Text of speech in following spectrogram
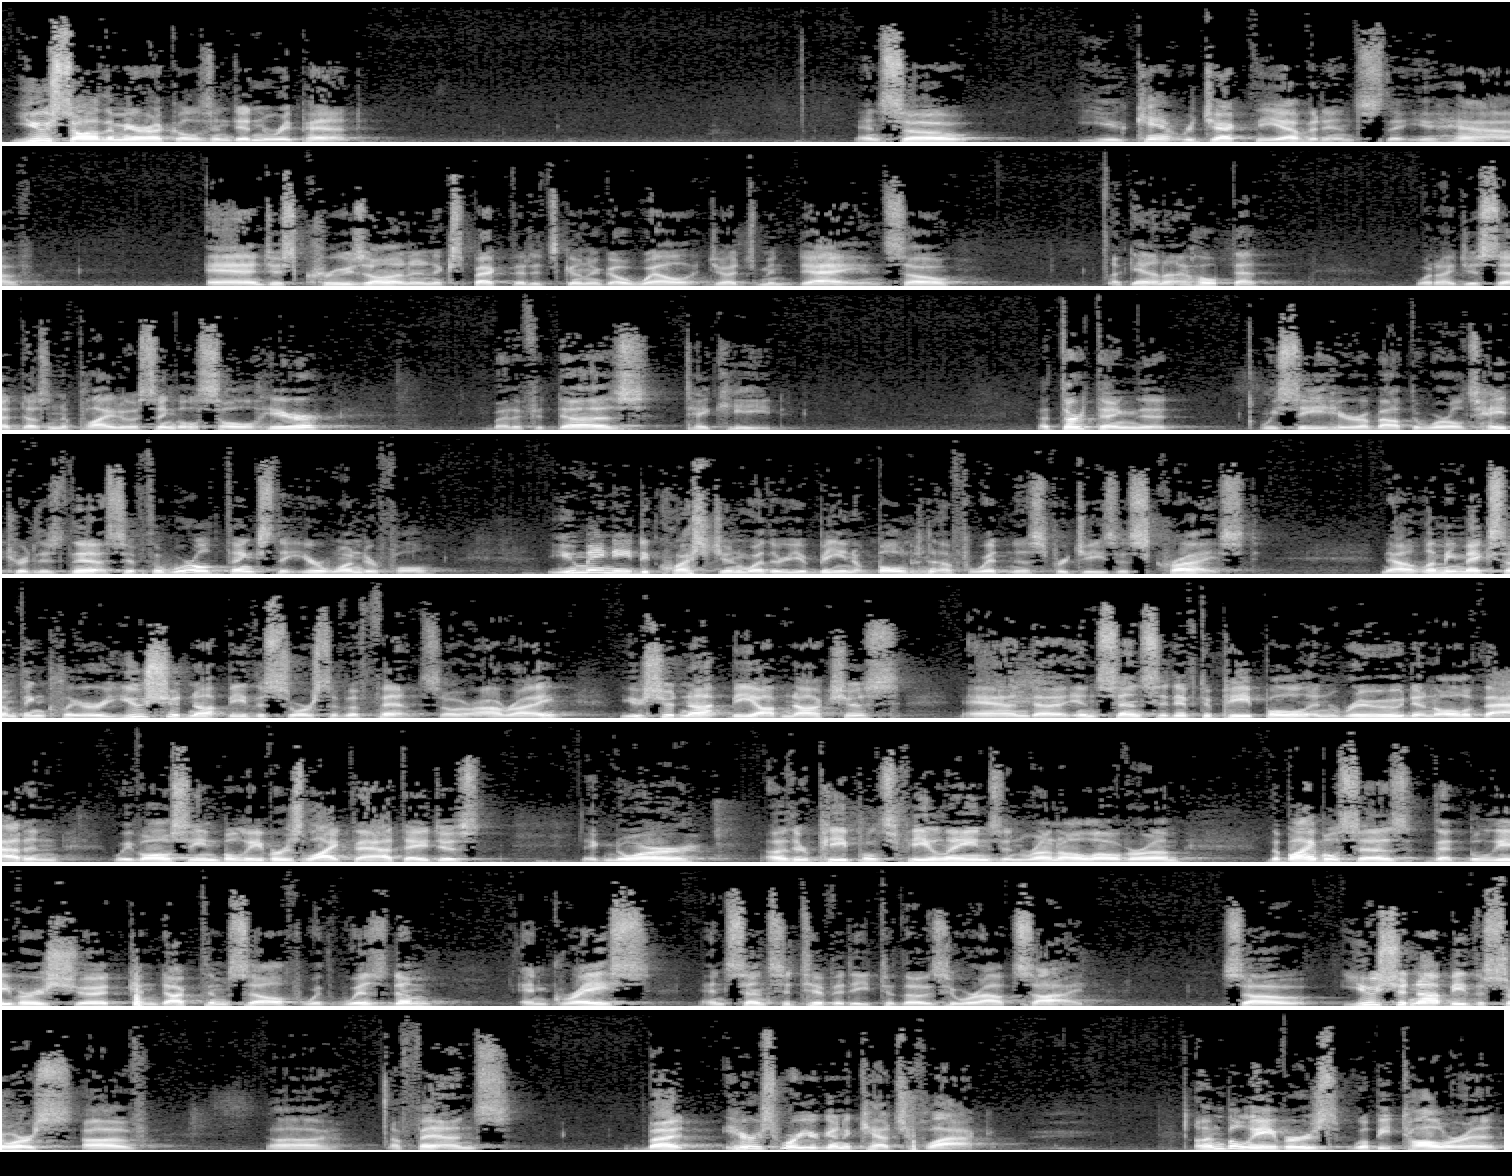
you saw the miracles and didn't repent. And so you can't reject the evidence that you have and just cruise on and expect that it's going to go well at Judgment Day. And so, again, I hope that what I just said doesn't apply to a single soul here, but if it does, take heed. A third thing that we see here about the world's hatred is this if the world thinks that you're wonderful, you may need to question whether you're being a bold enough witness for Jesus Christ. Now, let me make something clear. You should not be the source of offense, all right? You should not be obnoxious and uh, insensitive to people and rude and all of that. And we've all seen believers like that. They just ignore other people's feelings and run all over them. The Bible says that believers should conduct themselves with wisdom and grace and sensitivity to those who are outside. So you should not be the source of uh, offense, but here's where you're going to catch flack. Unbelievers will be tolerant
